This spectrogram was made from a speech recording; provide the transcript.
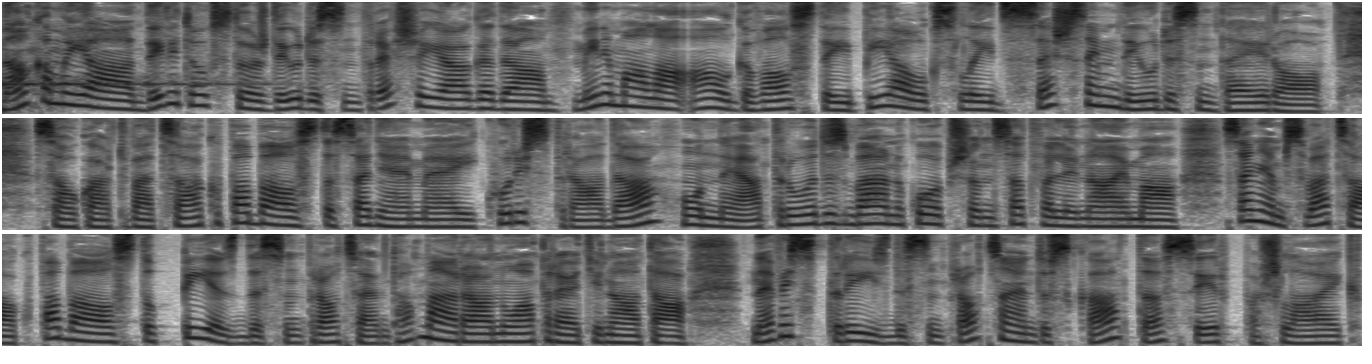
Nākamajā 2023. gadā minimālā alga valstī pieaugs līdz 620 eiro. Savukārt vecāku pabalsta saņēmēji, kuri strādā un neatrodas bērnu kopšanas atvaļinājumā, saņems vecāku pabalstu 50% apmērā no aprēķinātā, nevis 30%, kā tas ir pašlaik.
